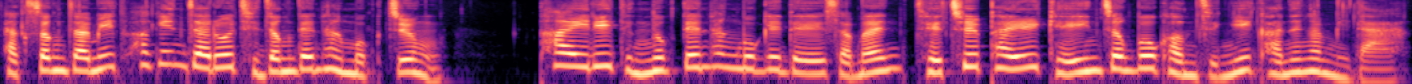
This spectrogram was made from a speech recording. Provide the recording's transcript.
작성자 및 확인자로 지정된 항목 중 파일이 등록된 항목에 대해서만 제출 파일 개인정보 검증이 가능합니다.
